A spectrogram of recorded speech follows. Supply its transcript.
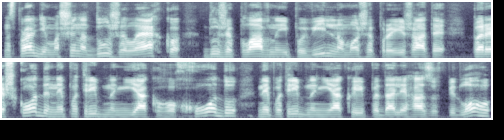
насправді машина дуже легко, дуже плавно і повільно може проїжджати перешкоди. Не потрібно ніякого ходу, не потрібно ніякої педалі газу в підлогу.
